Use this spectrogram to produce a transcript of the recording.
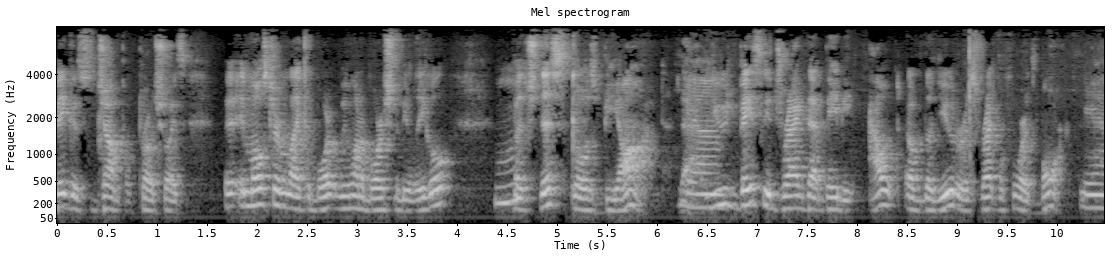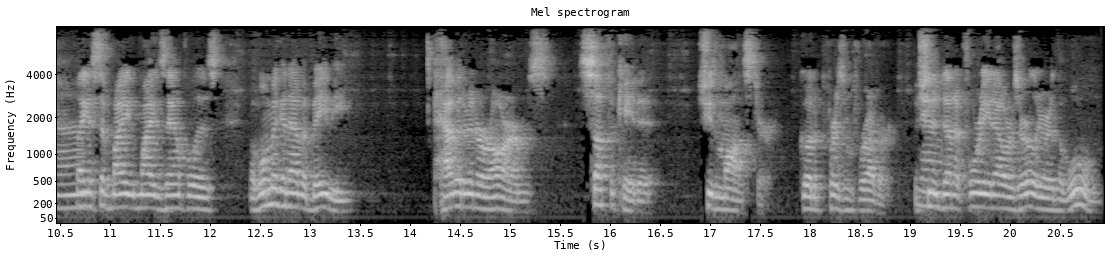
biggest jump of pro-choice. In most them like abort, we want abortion to be legal, Mhm. but this goes beyond that. Yeah. You basically drag that baby out of the uterus right before it's born. yeah, Like I said, my my example is a woman can have a baby, have it in her arms, suffocate it. She's a monster. Go to prison forever. If she'd have done it 48 hours earlier in the womb,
